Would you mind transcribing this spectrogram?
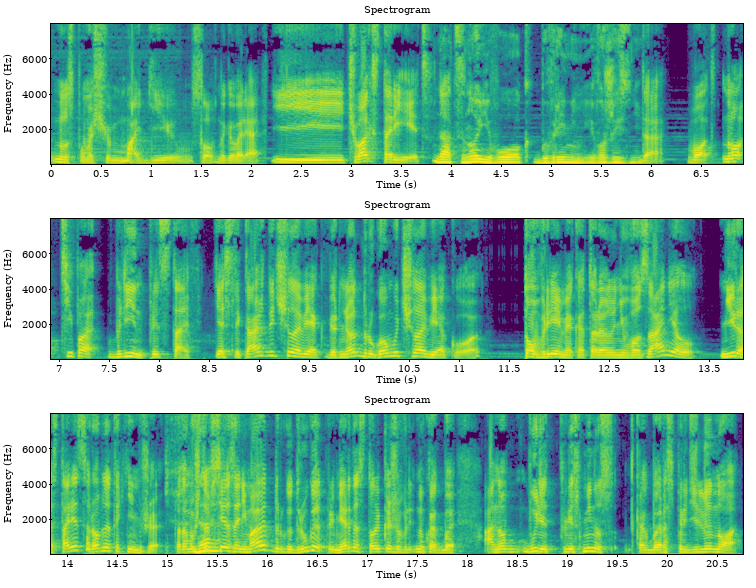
ну, с помощью магии, условно говоря. И чувак стареет. Да, ценой его как бы времени, его жизни. Да. Вот. Но, типа, блин, представь, если каждый человек вернет другому человеку то время, которое он у него занял, мир останется ровно таким же. Потому что Да. все занимают друг друга примерно столько же времени. Ну, как бы, оно будет плюс-минус как бы распределено.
